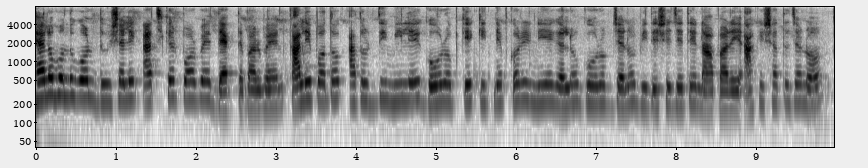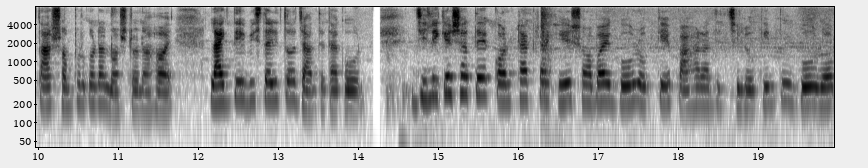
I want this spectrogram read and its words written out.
হ্যালো বন্ধুগণ দুই শালিক আজকের পর্বে দেখতে পারবেন, কালীপদক আতর্দি মিলে গৌরবকে কিডন্যাপ করে নিয়ে গেল, গৌরব যেন বিদেশে যেতে না পারে, আখির সাথে যেন তার সম্পর্কটা নষ্ট না হয়। লাইক দিয়ে বিস্তারিত জানতে থাকুন। ঝিলিকের সাথে কন্ট্যাক্ট রাখে সবাই গৌরবকে পাহারা দিচ্ছিল, কিন্তু গৌরব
